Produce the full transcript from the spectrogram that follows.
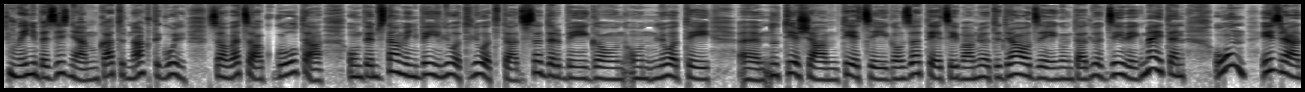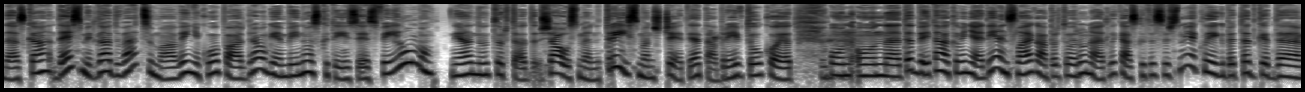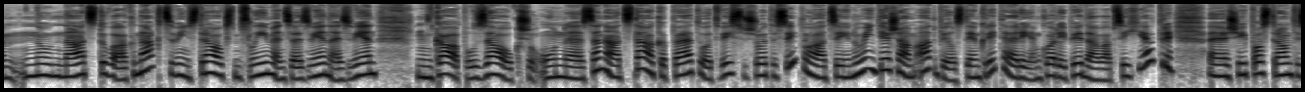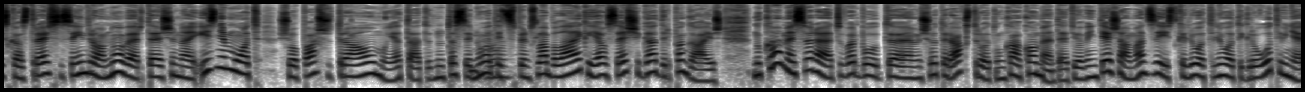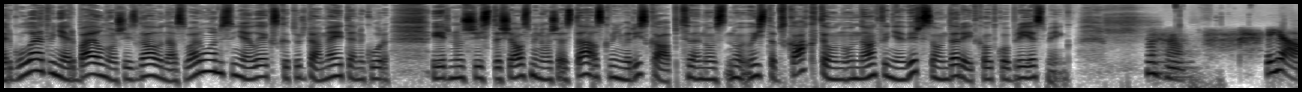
Viņa bez izņēmuma katru nakti guļ savu vecāku gultā, un pirms tam viņa bija ļoti, ļoti tāda sadarbīga un, un ļoti, um, nu, tiešām tiecīga uz attiecībām, ļoti draudzīga un tāda ļoti dzīvīga meitene, un izrādās, ka desmit gadu vecumā viņa kopā ar draugiem bija noskatījusies filmu, ja, nu, tur tāda šausmena trīs, man šķiet, ja tā brīvi tulkojot, un, un uh, tad bija tā, ka viņai dienas laikā par to runājot likās, ka tas ir smieklīgi, bet tad, kad, nu, nāca tuvāk nakts, viņas trauksmes līmenis aizvien aizvien kāpa uz augšu. Un e, sanāca tā, ka pētot visu šo situāciju, nu, viņi tiešām atbilst tiem kritērijiem, ko arī piedāvā psihiatri e, šī posttraumatiskā stresa sindroma novērtēšanai, izņemot šo pašu traumu. Ja tā tad nu, tas ir noticis mm. pirms laba laika, jau seši gadi ir pagājuši. Nu, kā mēs varētu varbūt e, šo te raksturot un kā komentēt, jo viņi tiešām atzīst, ka ļoti, ļoti grūti viņai ir gulēt, viņai ir bail no šīs galvenās varonas, viņai liekas, ka tur tā meitene, kura ir nu, šis šausminošais tēls, ka viņa var izkāpt no, no istabas kakta un, un nākt viņai virsū un darīt kaut ko briesmīgu. Uh mhm. -huh. Jā,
